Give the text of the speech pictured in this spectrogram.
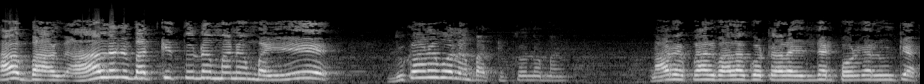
ఆ వాళ్ళని బతికిస్తున్నాం మనం మరి దుకాణం వాళ్ళని బతికిస్తున్నాం మనం. నారకపాలు పలగొట్టాల ఇద్దరి పొరగాలు ఉంటే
